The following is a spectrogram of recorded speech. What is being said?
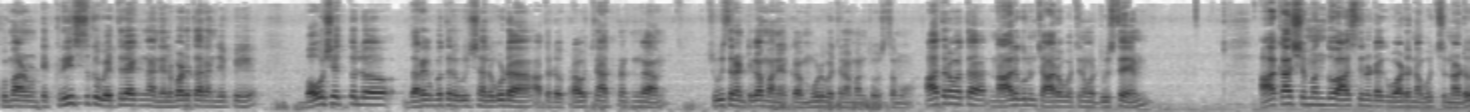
కుమారుడు ఉంటే క్రీస్తుకు వ్యతిరేకంగా నిలబడతారని చెప్పి భవిష్యత్తులో జరగబోతున్న విషయాలు కూడా అతడు ప్రవచనాత్మకంగా చూసినట్టుగా మన యొక్క మూడు వచనం మనం చూస్తాము. ఆ తర్వాత నాలుగు నుంచి ఆరో వచనం చూస్తే ఆకాశమందు ఆసీనుడకు వాడు నవ్వుచున్నాడు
